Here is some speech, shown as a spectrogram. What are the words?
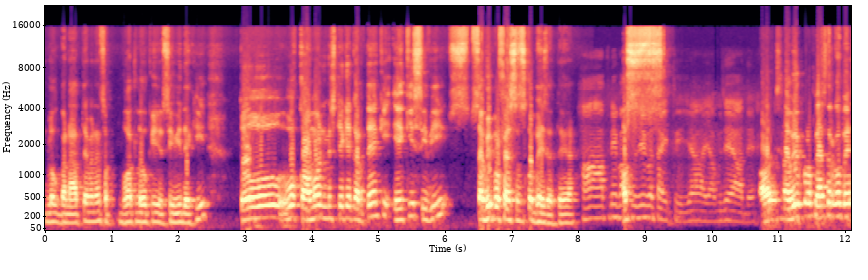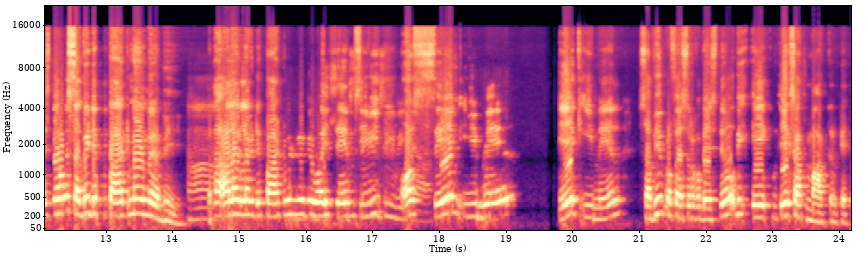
लोग बनाते हैं मैंने सब बहुत लोगों की सीवी देखी। तो वो कॉमन मिस्टेक ये करते हैं कि एक ही सीवी सभी प्रोफेसर को भेज देते हैं। हाँ आपने बात मुझे बताई थी या या मुझे याद है। और सभी प्रोफेसर को भेजते हैं सभी डिपार्टमेंट में भी। हाँ, मतलब अलग अलग डिपार्टमेंट में भी वही सेम सीवी और सेम ईमेल एक ईमेल सभी प्रोफेसर को भेजते हो भी एक एक साथ मार्क करके। हाँ।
